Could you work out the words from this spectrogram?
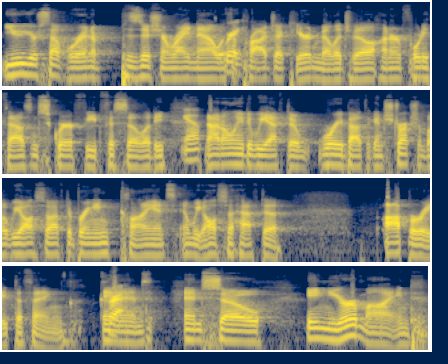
you yourself were in a position right now with Right. a project here in Milledgeville, 140,000 square feet facility. Yep. Not only do we have to worry about the construction, but we also have to bring in clients and we also have to operate the thing. Correct. And and so in your mind,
